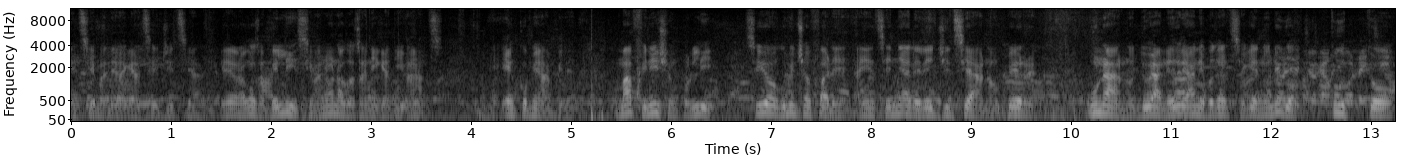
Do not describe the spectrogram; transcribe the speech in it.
insieme a dei ragazzi egiziani, che è una cosa bellissima, non una cosa negativa, anzi è incommiabile, ma finisce un po' lì. Se io comincio a, fare, a insegnare l'egiziano per un anno, due anni, tre anni, può darsi che non dico tutto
